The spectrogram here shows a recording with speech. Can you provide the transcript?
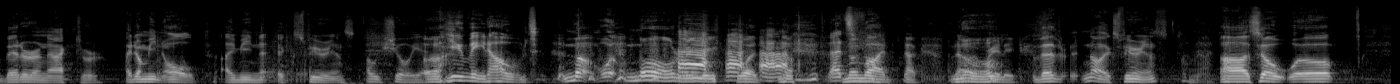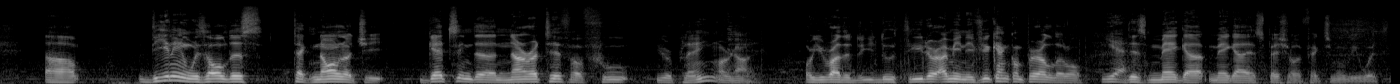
a veteran actor, I don't mean old. I mean experienced. Oh, sure, yeah. you mean old. No, well, no, really. what? No, That's no, no. fine. No, no, really. Vet- no, experienced. Uh, so, uh, dealing with all this technology gets in the narrative of who you're playing or not? Or you rather do you do theater? I mean, if you can compare a little Yeah. this mega, mega special effects movie with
